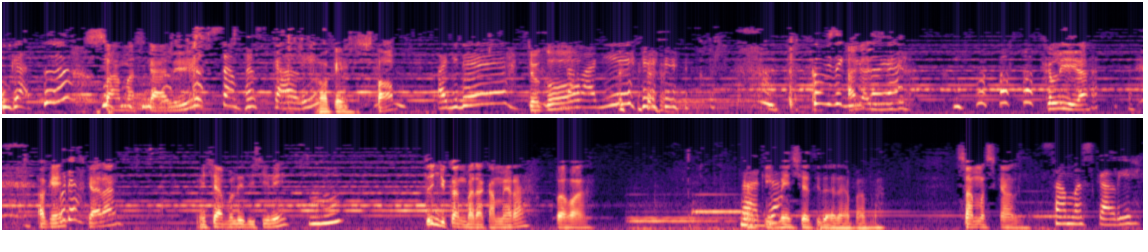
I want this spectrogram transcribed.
Enggak tuh. Sama sekali. Sama sekali. Oke, stop. Lagi deh. Cukup. Bentar lagi. Kok bisa gitu Agak ya? sedikit Keli ya. Oke, Udah. sekarang Meisha boleh di sini. Mhm. Tunjukkan pada kamera bahwa Nggak kaki ada. Meisha tidak ada apa-apa. Sama sekali. Sama sekali.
